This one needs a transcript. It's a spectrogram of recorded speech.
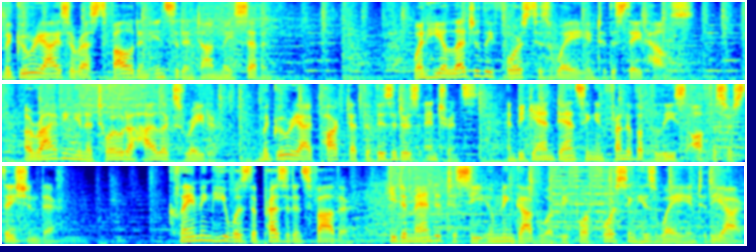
Maguriai's arrest followed an incident on May 7, when he allegedly forced his way into the State House. Arriving in a Toyota Hilux Raider, Maguriai parked at the visitor's entrance and began dancing in front of a police officer stationed there. Claiming he was the president's father, he demanded to see Mnangagwa before forcing his way into the yard.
